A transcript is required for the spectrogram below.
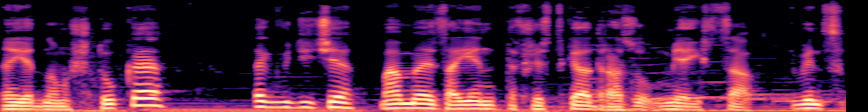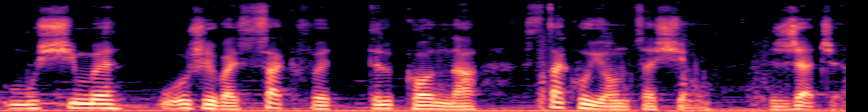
e, jedną sztukę, jak widzicie, mamy zajęte wszystkie od razu miejsca, więc musimy używać sakwy tylko na stakujące się rzeczy.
